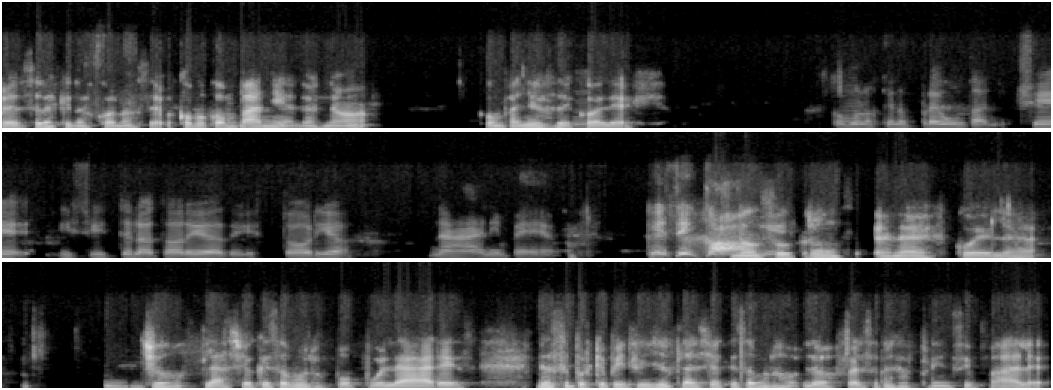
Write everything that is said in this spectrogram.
personas que nos conocemos, como compañeros, ¿no? Compañeros de Mm. colegio. Como los que nos preguntan, che, ¿hiciste la tarea de historia? Nah, ni pedo. Que se cague. Nosotros en la escuela, yo flasheo que somos los populares. No sé por qué, yo flasheo que somos los, los personajes principales.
